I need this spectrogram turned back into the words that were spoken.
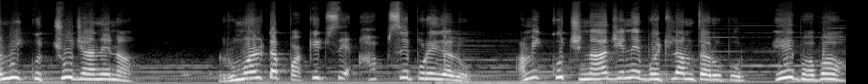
আমি কুচ্ছু জানে না। রুমালটা পাকিট সে আপসে পড়ে গেল। আমি কুছ না জেনে বইটলাম তার উপর। হে বাবা।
